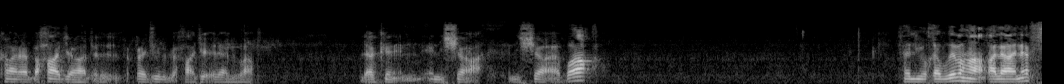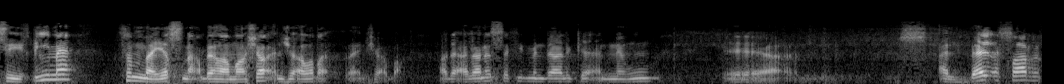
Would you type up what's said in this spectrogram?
كان بحاجة هذا الرجل بحاجة إلى الواضي لكن إن شاء, إن شاء باع فليقومها على نفسه قيمة ثم يصنع بها ما شاء إن شاء وضع وإن شاء باع هذا ألا نستفيد من ذلك أنه البيع صار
